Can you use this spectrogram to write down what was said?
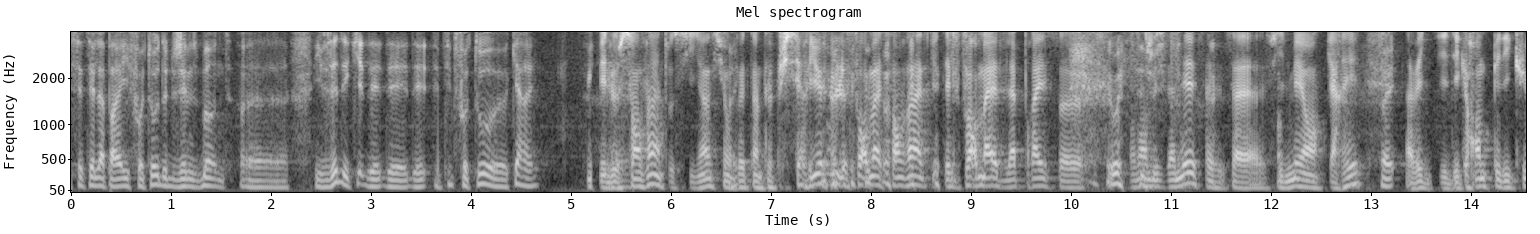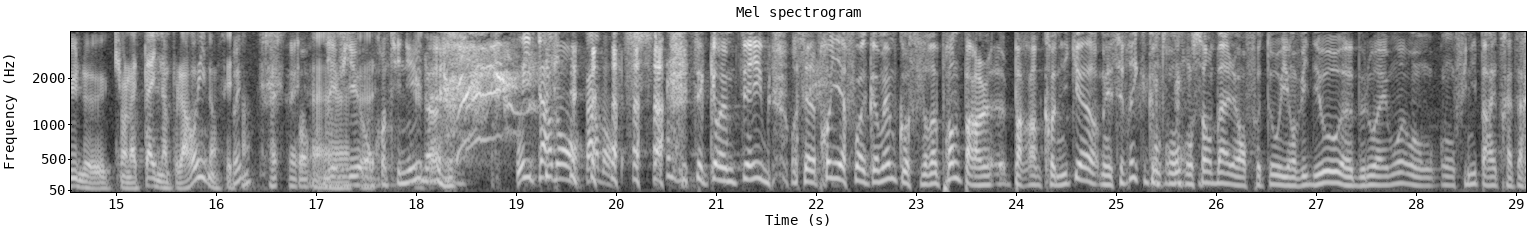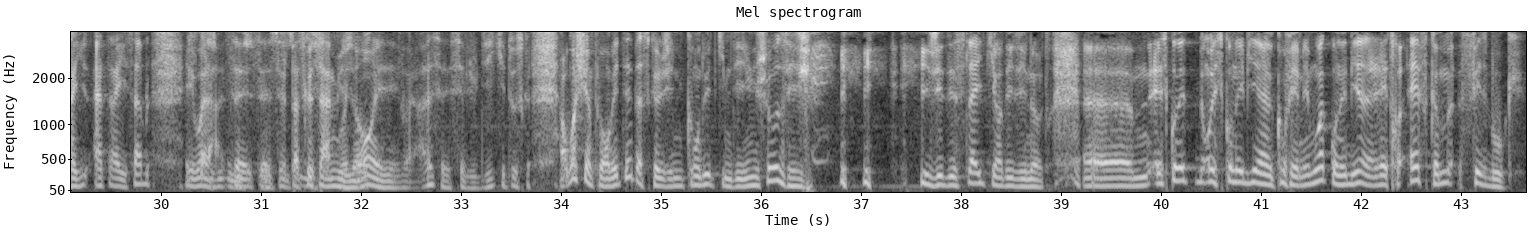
c'était, l'appareil photo de James Bond. Il faisait des, des, des, des petites photos carrées. Et le 120 aussi, hein, si on veut être un peu plus sérieux, le format 120 qui était le format de la presse euh, pendant des années, ça, ça filmait en carré avec des, grandes pellicules euh, qui ont la taille d'un Polaroid en fait. Hein. Euh, les vieux, on continue là? Oui, pardon, pardon. c'est quand même terrible. c'est la première fois quand même qu'on se fait reprendre par, par un chroniqueur. Mais c'est vrai que quand on, on s'emballe en photo et en vidéo, Benoît et moi, on, finit par être intarissable. Et voilà, c'est parce que c'est amusant et voilà, c'est ludique et tout ce que. Alors moi, je suis un peu embêté parce que j'ai une conduite qui me dit une chose et j'ai des slides qui en disent une autre. Euh, est-ce qu'on est, est, qu'on est bien, confirmez-moi qu'on est bien à la lettre F comme Facebook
